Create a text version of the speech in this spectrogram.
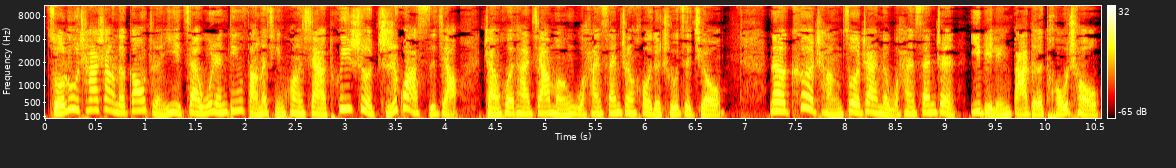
左路插上的高准翼在无人盯防的情况下推射直挂死角，斩获他加盟武汉三镇后的处子球。那客场作战的武汉三镇一比零拔得头筹。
